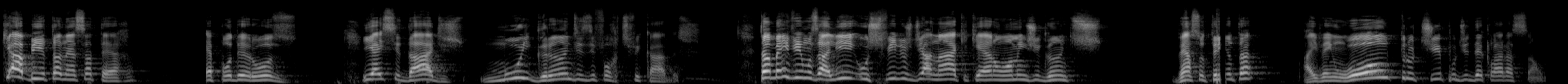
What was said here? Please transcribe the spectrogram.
que habita nessa terra, é poderoso. E as cidades, muito grandes e fortificadas. Também vimos ali os filhos de Anak, que eram homens gigantes. Verso 30, aí vem um outro tipo de declaração.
